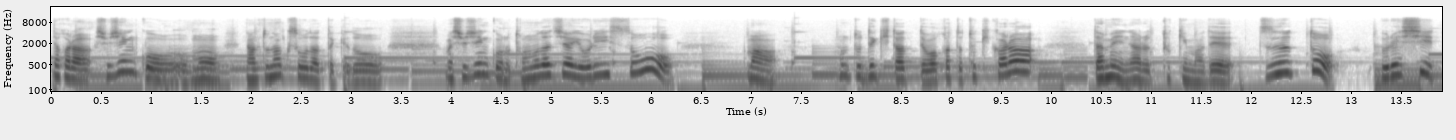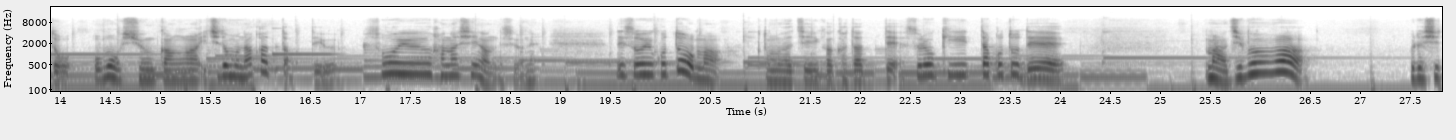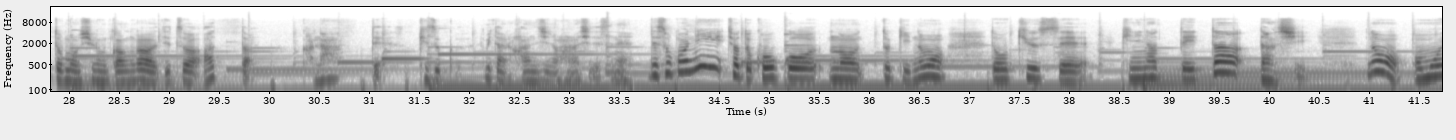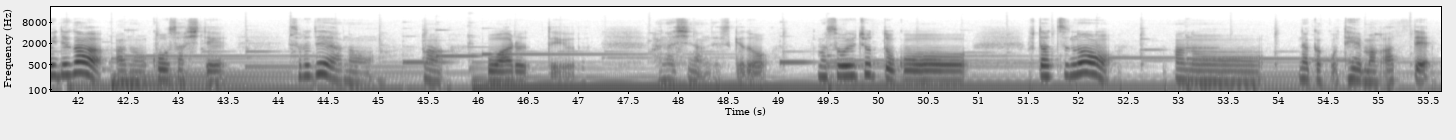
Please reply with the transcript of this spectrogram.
だから主人公もなんとなくそうだったけどまあ、主人公の友達はより一層まあ本当できたって分かった時からダメになる時までずっと嬉しいと思う瞬間が一度もなかったっていうそういう話なんですよね。でそういうことをまあ友達が語ってそれを聞いたことでまあ自分は嬉しいと思う瞬間が実はあったなって気づくみたいな感じの話ですね。でそこにちょっと高校の時の同級生気になっていた男子の思い出があの交差してそれであのまあ終わるっていう話なんですけど、まあ、そういうちょっとこう2つのあのなんかこうテーマがあって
